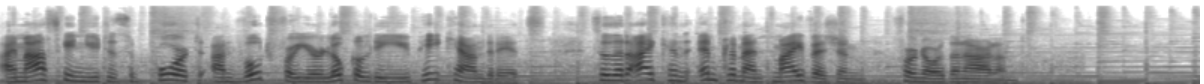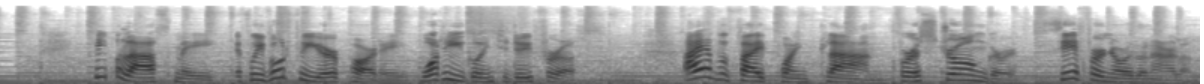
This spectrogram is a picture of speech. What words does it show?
I'm asking you to support and vote for your local DUP candidates so that I can implement my vision for Northern Ireland. People ask me, if we vote for your party, what are you going to do for us? I have a five-point plan for a stronger, safer Northern Ireland,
